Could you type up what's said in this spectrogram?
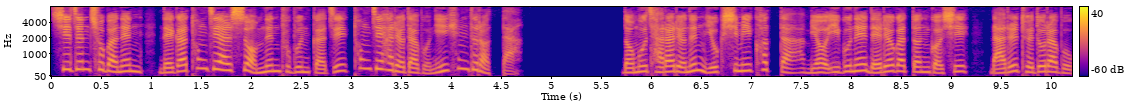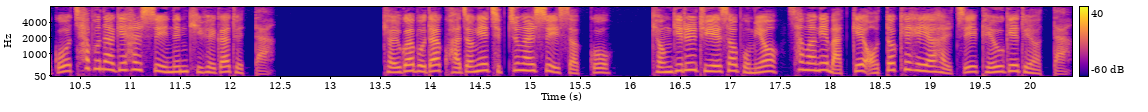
시즌 초반엔 내가 통제할 수 없는 부분까지 통제하려다 보니 힘들었다. 너무 잘하려는 욕심이 컸다며 2군에 내려갔던 것이 나를 되돌아보고 차분하게 할 수 있는 기회가 됐다. 결과보다 과정에 집중할 수 있었고 경기를 뒤에서 보며 상황에 맞게 어떻게 해야 할지 배우게 되었다.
